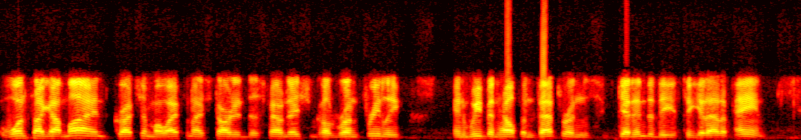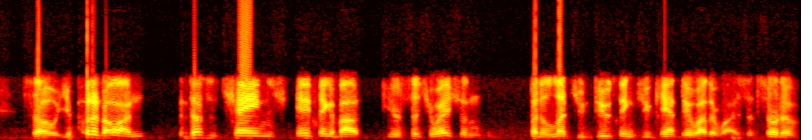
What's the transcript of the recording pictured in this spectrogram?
once I got mine, Gretchen, my wife, and I started this foundation called Run Freely, and we've been helping veterans get into these to get out of pain. So you put it on, it doesn't change anything about your situation, but it lets you do things you can't do otherwise. It sort of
